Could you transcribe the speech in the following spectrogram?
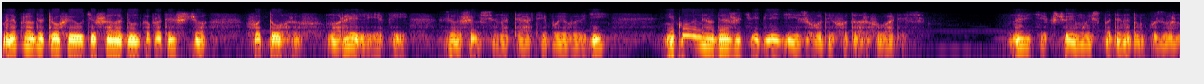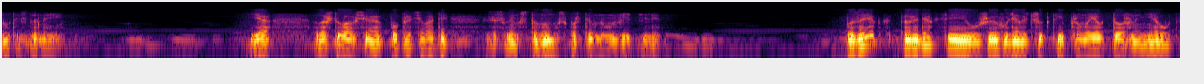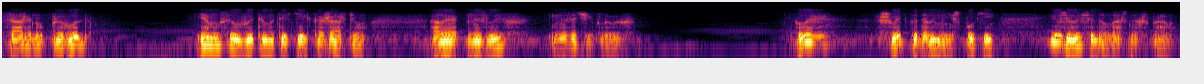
Мене, правда, трохи утішала думка про те, що фотограф Мореллі, який залишився на театрі бойових дій, ніколи не одержить від Лідії згоди фотографуватись, навіть якщо йому і спаде на думку звернутися до неї. Я влаштувався попрацювати за своїм столом у спортивному відділі. Позаяк редакцією вже гуляли чутки про моє вторгнення у царину пригод, я мусив витримати кілька жартів, але не злих і не зачіпливих. Колеги швидко дали мені спокій і взялися до власних справ.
